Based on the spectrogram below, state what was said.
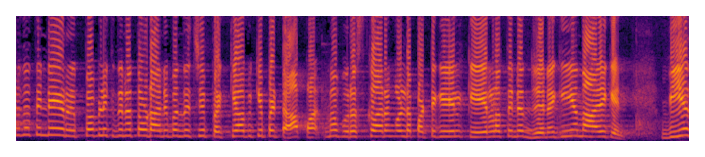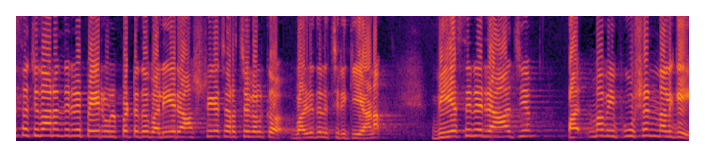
ഭാരതത്തിന്റെ റിപ്പബ്ലിക് ദിനത്തോടനുബന്ധിച്ച് പ്രഖ്യാപിക്കപ്പെട്ട പത്മ പുരസ്കാരങ്ങളുടെ പട്ടികയിൽ കേരളത്തിന്റെ ജനകീയ നായകൻ വി എസ് അച്യുതാനന്ദന്റെ പേര് ഉൾപ്പെട്ടത് വലിയ രാഷ്ട്രീയ ചർച്ചകൾക്ക് വഴിതെളിച്ചിരിക്കുകയാണ്. വി എസിന് രാജ്യം പത്മവിഭൂഷൺ നൽകി.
